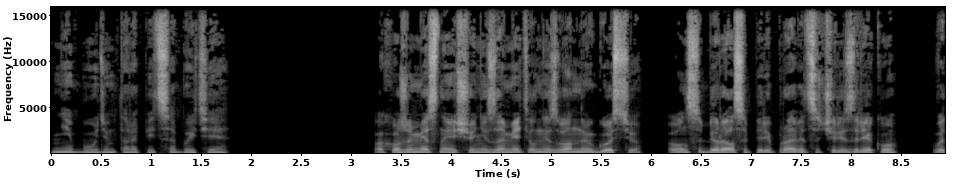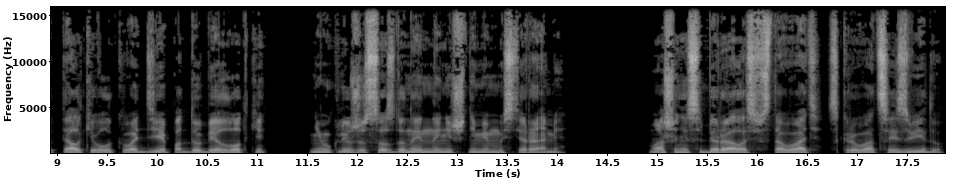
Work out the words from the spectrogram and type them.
Не будем торопить события. Похоже, местный еще не заметил незваную гостью. Он собирался переправиться через реку, выталкивал к воде подобие лодки, неуклюже созданной нынешними мастерами. Маша не собиралась вставать, скрываться из виду.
